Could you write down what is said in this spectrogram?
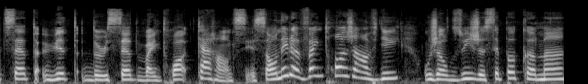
1-877-827-2346. On est le 23 janvier aujourd'hui. Je sais pas comment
